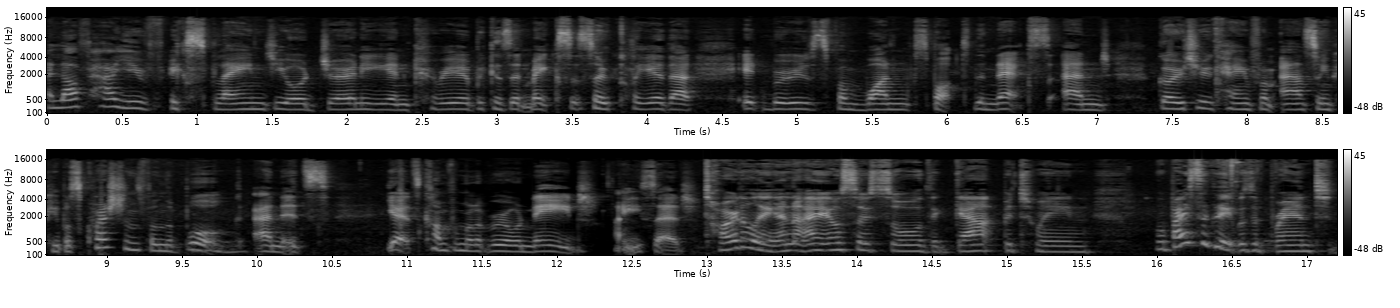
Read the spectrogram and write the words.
I love how you've explained your journey and career because it makes it so clear that it moves from one spot to the next. And GoTo came from answering people's questions from the book, mm. and it's yeah, it's come from a real need, like you said. Totally, and I also saw the gap between. Well, basically, it was a brand to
